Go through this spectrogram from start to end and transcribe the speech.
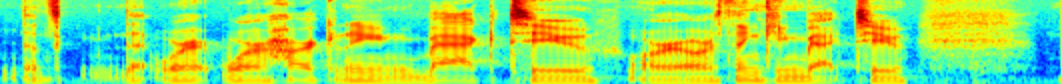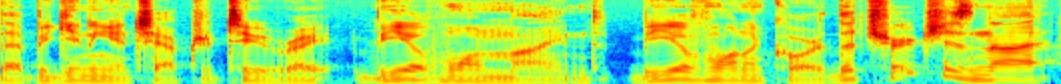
That's that we're, we're hearkening back to or, or thinking back to that beginning of chapter two, right? Be of one mind, be of one accord. The church is not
